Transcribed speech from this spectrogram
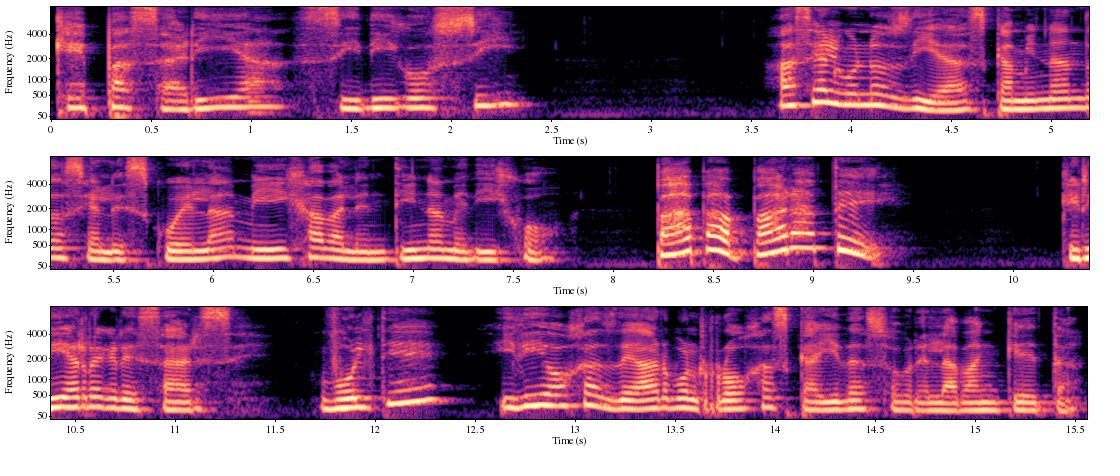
¿Qué pasaría si digo sí? Hace algunos días, caminando hacia la escuela, mi hija Valentina me dijo, Papá, párate. Quería regresarse. Volteé y vi hojas de árbol rojas caídas sobre la banqueta,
